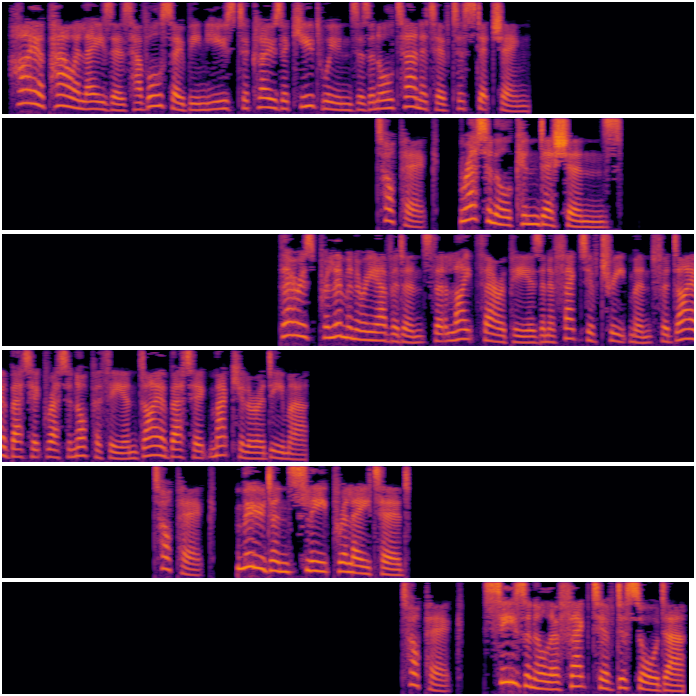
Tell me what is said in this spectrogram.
Higher power lasers have also been used to close acute wounds as an alternative to stitching. Retinal conditions There is preliminary evidence that light therapy is an effective treatment for diabetic retinopathy and diabetic macular edema. Mood and sleep related Seasonal affective disorder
